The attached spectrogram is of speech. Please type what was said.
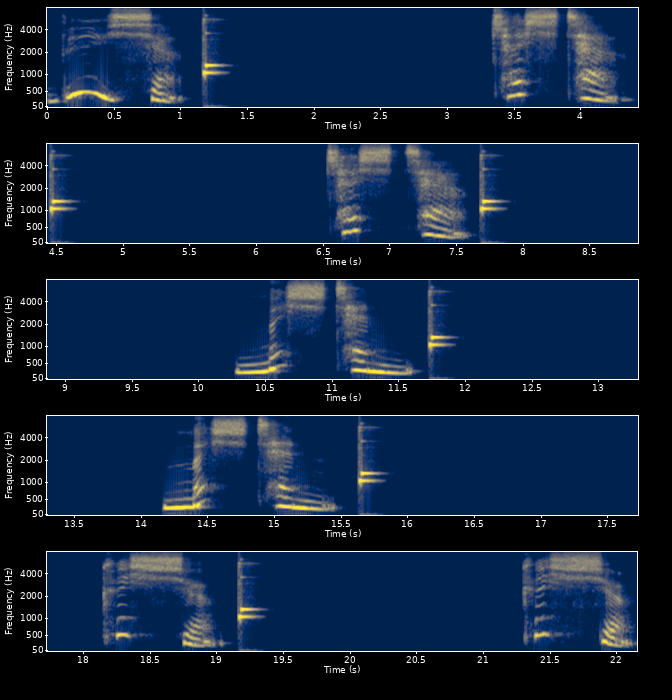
Bücher. Töchter. Töchter. Möchten. Möchten. Küche. Küche.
